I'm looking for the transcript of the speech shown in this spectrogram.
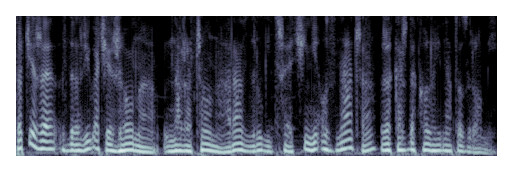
To cię, że zdradziła cię żona, narzeczona, raz, drugi, trzeci, nie oznacza, że każda kolejna to zrobi.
